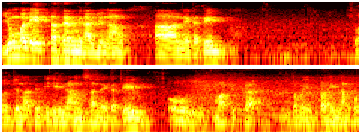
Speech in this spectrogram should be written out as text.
Yung maliit na terminal, yun ang ah, negative. So, dyan natin ihinang sa negative. Oh, kumapit ka. Dito may pahinang ko.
